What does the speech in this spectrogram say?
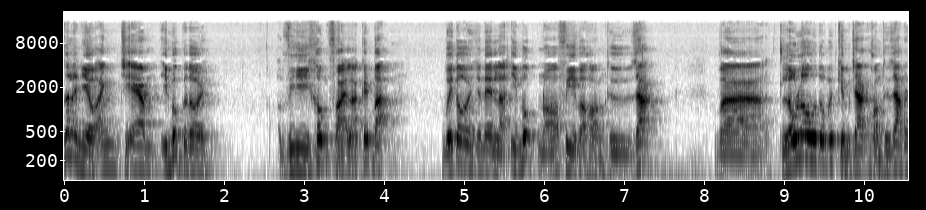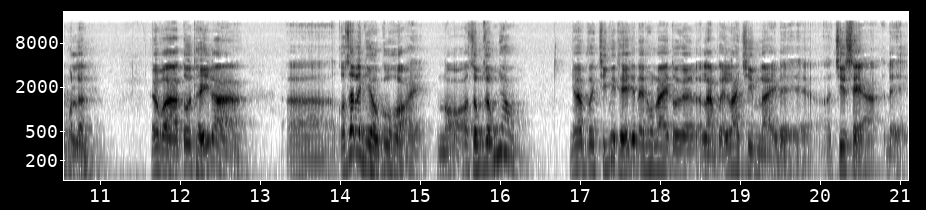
rất là nhiều anh chị em inbox của tôi. Vì không phải là kết bạn với tôi cho nên là inbox nó phi vào hòm thư rác và lâu lâu tôi mới kiểm tra cái hòm thư rác đấy một lần. Và tôi thấy là uh, có rất là nhiều câu hỏi nó giống giống nhau. Nhưng chính vì thế cho nên hôm nay tôi làm cái live stream này để ờ, chia sẻ để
